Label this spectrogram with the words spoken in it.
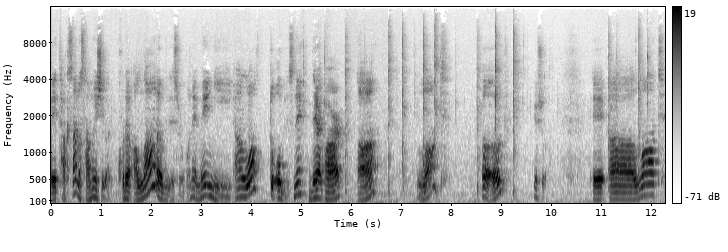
えー、たくさんの寒い石がある。これは a lot of でしょうかね。many, a lot of ですね。There are a lot of よいしょ。えー、a lot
